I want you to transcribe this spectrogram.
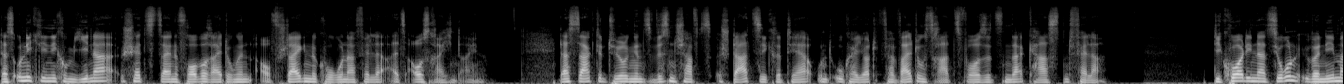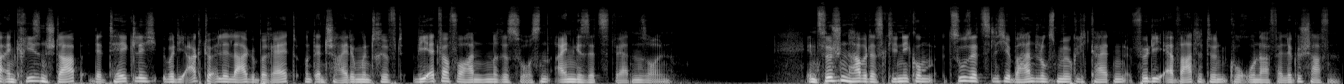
Das Uniklinikum Jena schätzt seine Vorbereitungen auf steigende Corona-Fälle als ausreichend ein. Das sagte Thüringens Wissenschaftsstaatssekretär und UKJ-Verwaltungsratsvorsitzender Carsten Feller. Die Koordination übernehme ein Krisenstab, der täglich über die aktuelle Lage berät und Entscheidungen trifft, wie etwa vorhandene Ressourcen eingesetzt werden sollen. Inzwischen habe das Klinikum zusätzliche Behandlungsmöglichkeiten für die erwarteten Corona-Fälle geschaffen.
